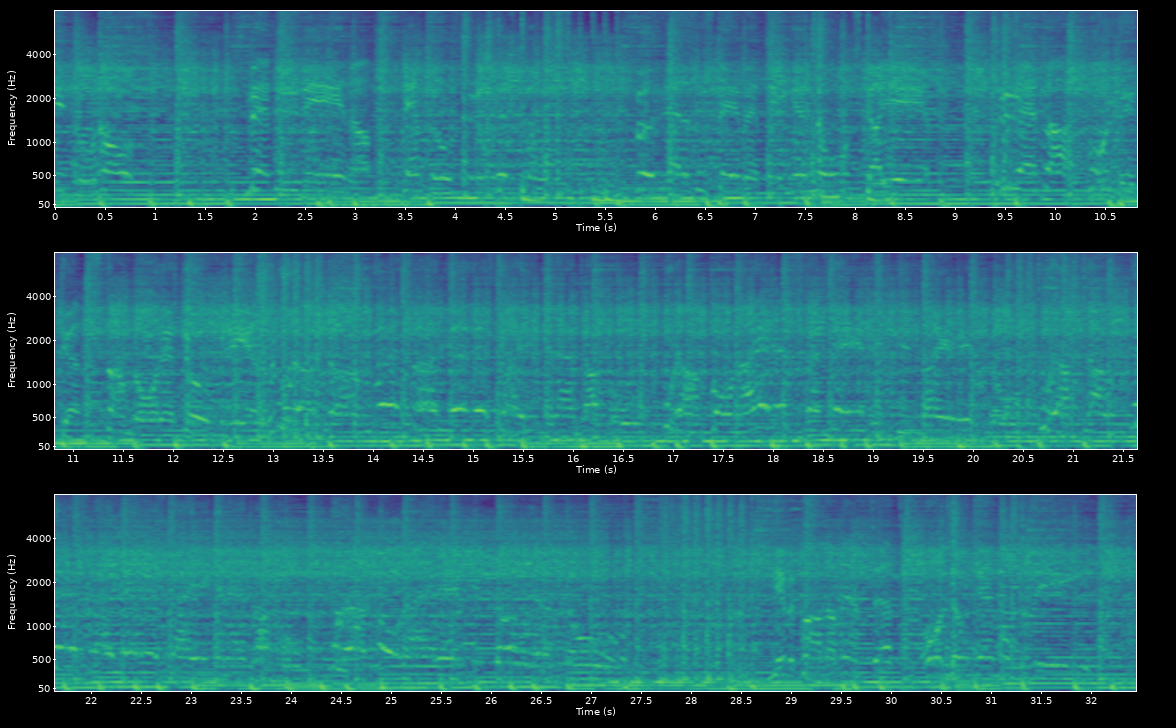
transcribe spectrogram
lever parlamentet. Och lugn demokrati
